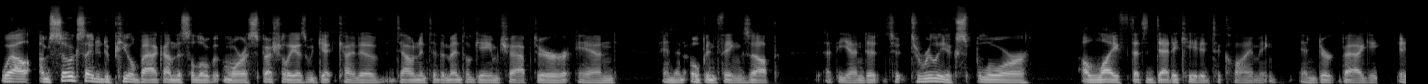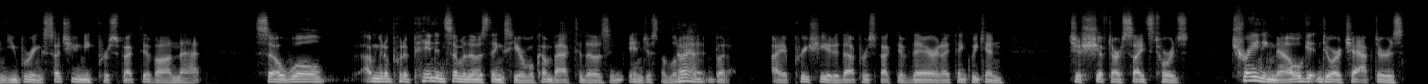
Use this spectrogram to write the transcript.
Well, I'm so excited to peel back on this a little bit more, especially as we get kind of down into the mental game chapter and and then open things up at the end to, to really explore a life that's dedicated to climbing and dirt bagging. And you bring such unique perspective on that. So we'll I'm going to put a pin in some of those things here. We'll come back to those in, in just a little bit. But I appreciated that perspective there, and I think we can just shift our sights towards training now. We'll get into our chapters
